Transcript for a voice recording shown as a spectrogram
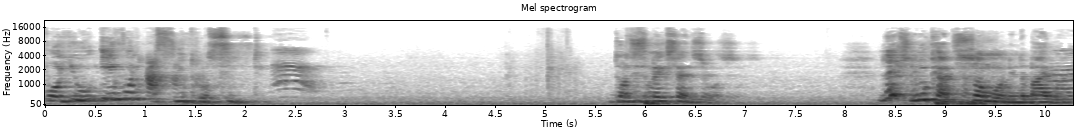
for you even as you proceed. Does this make sense to us? Let's look at someone in the Bible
